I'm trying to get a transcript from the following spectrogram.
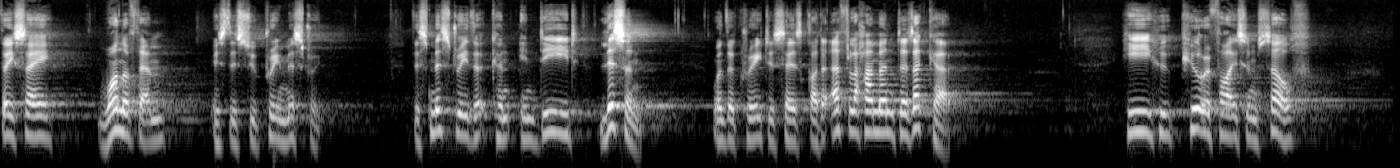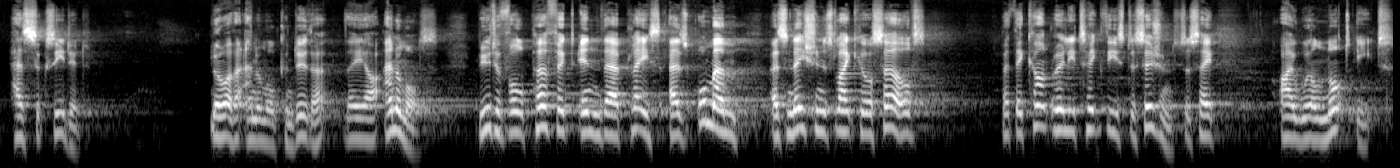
they say one of them is this supreme mystery. This mystery that can indeed listen when the Creator says, قَدْ أَفْلَحَ مَنْ تَزَكَّى He who purifies himself has succeeded. No other animal can do that. They are animals, beautiful, perfect in their place as umam, as nations like yourselves, but they can't really take these decisions to say, I will not eat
